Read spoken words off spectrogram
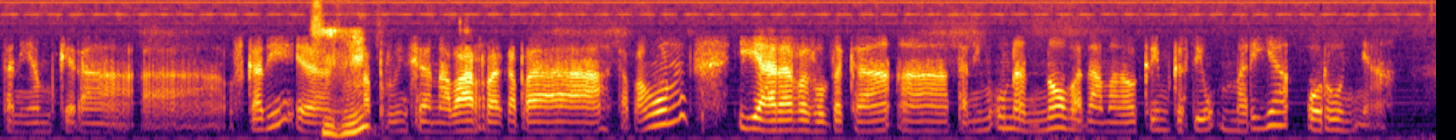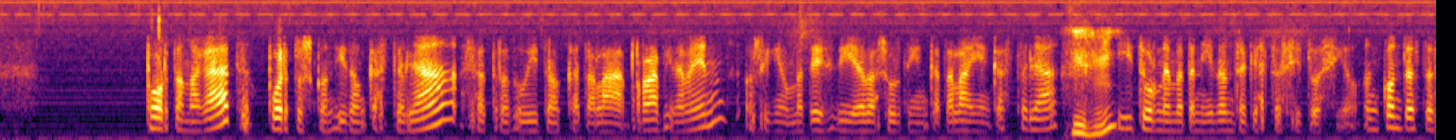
teníem que era uh, Euskadi, eh, Mhm. la província de Navarra cap, a, cap amunt, i ara resulta que uh, tenim una nova dama del crim que es diu Maria Orunya. Port amagat, Puerto escondido en castellà, s'ha traduït al català ràpidament, o sigui, el mateix dia va sortir en català i en castellà, Uh -huh. i tornem a tenir doncs, aquesta situació. En comptes de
